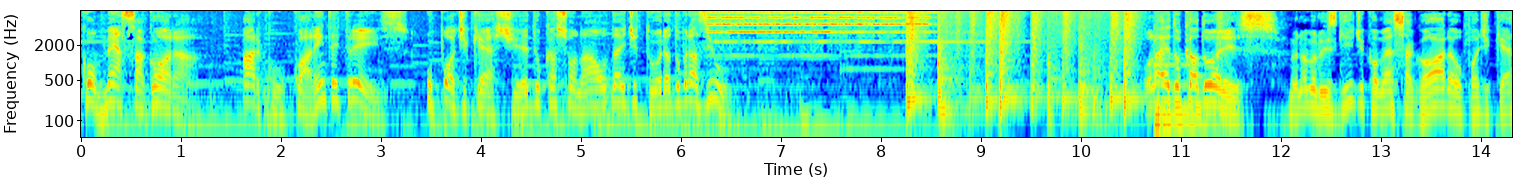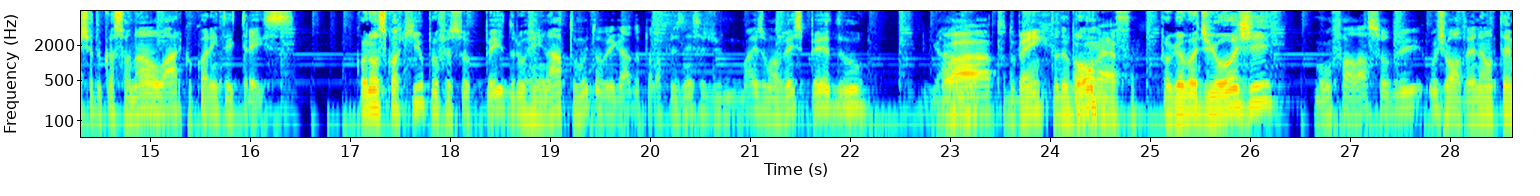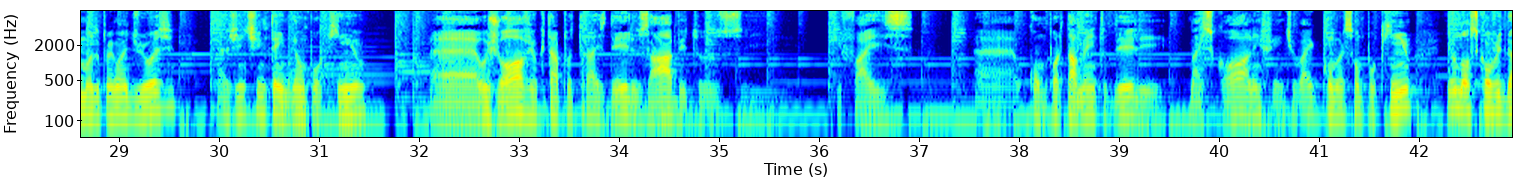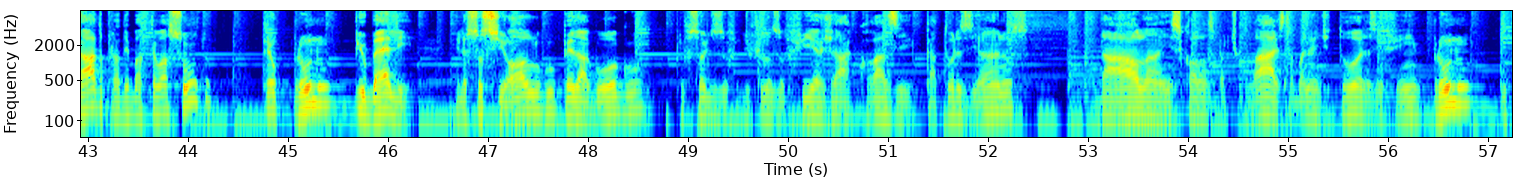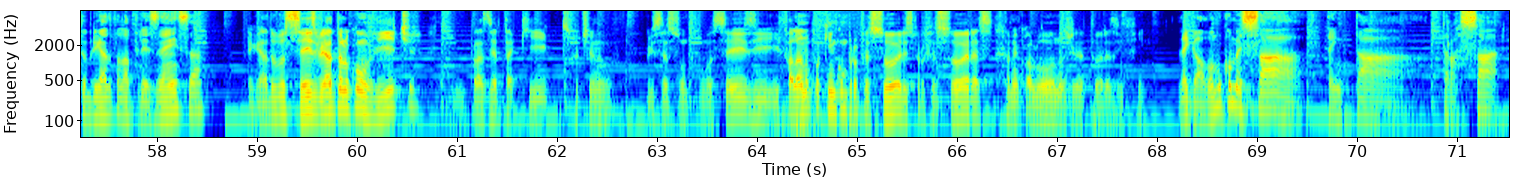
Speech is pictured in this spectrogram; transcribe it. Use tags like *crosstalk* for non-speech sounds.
Começa agora, Arco 43, o podcast educacional da Editora do Brasil. Olá, educadores! Meu nome é Luiz Guide e começa agora o podcast educacional Arco 43. Conosco aqui o professor Pedro Reinato. Muito obrigado pela presença de mais uma vez, Pedro. Obrigado. Olá, tudo bem? Tudo bom? Vamos nessa. Programa de hoje, vamos falar sobre o jovem, né? O tema do programa de hoje é a gente entender um pouquinho é, o jovem, o que está por trás dele, os hábitos que faz é, o comportamento dele na escola, enfim, a gente vai conversar um pouquinho. E o nosso convidado para debater o assunto é o Bruno Piubelli. Ele é sociólogo, pedagogo, professor de filosofia já há quase 14 anos, dá aula em escolas particulares, trabalha em editoras, enfim. Bruno, muito obrigado pela presença. Obrigado a vocês, obrigado pelo convite. Um prazer estar aqui discutindo esse assunto com vocês e, e falando um pouquinho com professores, professoras, também com alunos, diretoras, enfim. Legal, vamos começar a tentar traçar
